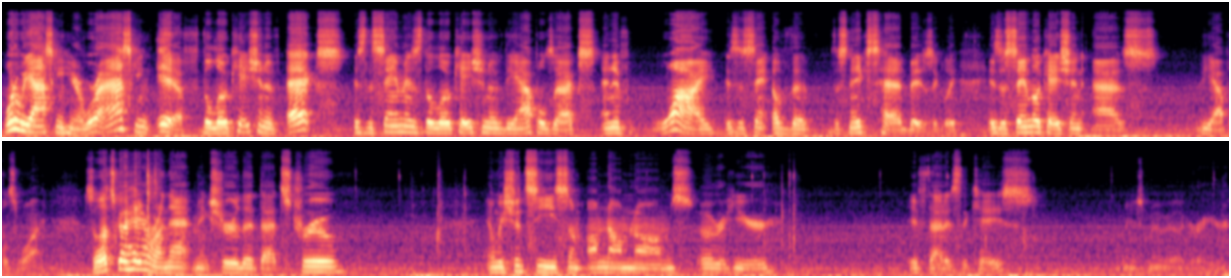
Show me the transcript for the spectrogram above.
what are we asking here? We're asking if the location of x is the same as the location of the apple's x, and if y is the same of the the snake's head, basically, is the same location as the apple's y. So let's go ahead and run that, make sure that that's true. And we should see some om nom noms over here, if that is the case. Let me just move it like right here.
